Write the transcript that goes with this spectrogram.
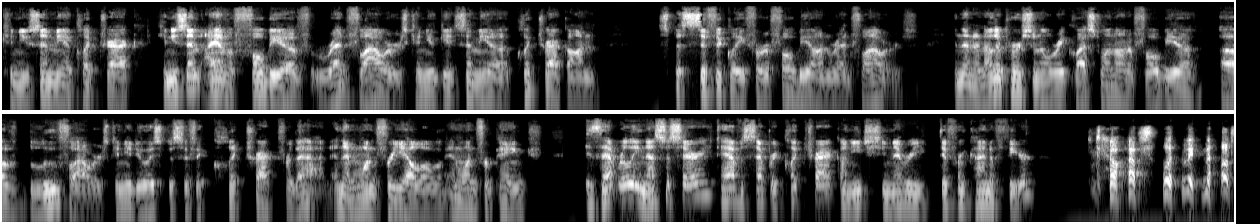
"Can you send me a click track? Can you send? I have a phobia of red flowers. Can you get send me a click track on specifically for a phobia on red flowers. And then another person will request one on a phobia of blue flowers. Can you do a specific click track for that? And then one for yellow and one for pink. Is that really necessary to have a separate click track on each and every different kind of fear? No, absolutely not.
